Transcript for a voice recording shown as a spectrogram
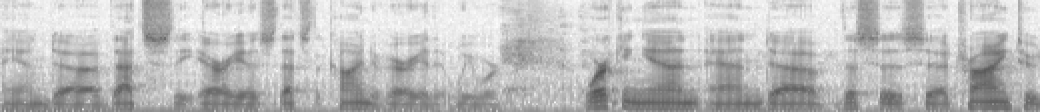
and uh, that's the areas, that's the kind of area that we were working in, and uh, this is trying to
